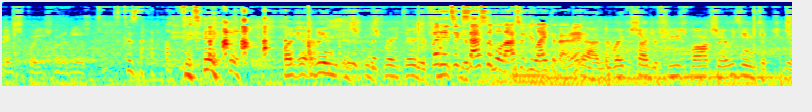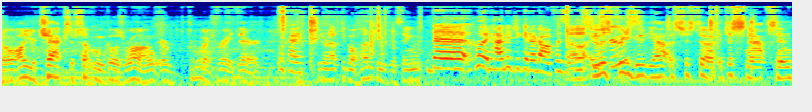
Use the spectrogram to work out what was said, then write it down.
Basically, is what it is. because that helps. but everything is, is right there. Your But it's your- accessible. That's what you like about it. yeah, and they're right beside your fuse box, so everything that you know, all your checks if something goes wrong are pretty much right there. Okay. You don't have to go hunting for things. The hood. How did you get it off? Was it Uh, these two it was screws? pretty good. Yeah, it's just uh, it just snaps in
